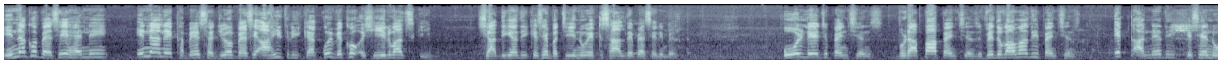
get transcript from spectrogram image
ਇਹਨਾਂ ਕੋਲ ਪੈਸੇ ਹੈ ਨਹੀਂ। ਇਹਨਾਂ ਨੇ ਖੱਬੇ ਸੱਜਿਓ ਪੈਸੇ ਆਹੀ ਤਰੀਕਾ ਕੋਈ ਵੇਖੋ ਆਸ਼ੀਰਵਾਦ ਸਕੀਮ। ਸ਼ਾਦੀਆਂ ਦੀ ਕਿਸੇ ਬੱਚੀ ਨੂੰ 1 ਸਾਲ ਦੇ ਪੈਸੇ ਨਹੀਂ ਮਿਲਦੇ। 올ਡ ਏਜ ਪੈਨਸ਼ਨਸ ਬੁਢਾਪਾ ਪੈਨਸ਼ਨਸ ਵਿਧਵਾਵਾਂ ਦੀ ਪੈਨਸ਼ਨਸ ਇੱਕ ਆਨੇ ਦੀ ਕਿਸੇ ਨੂੰ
